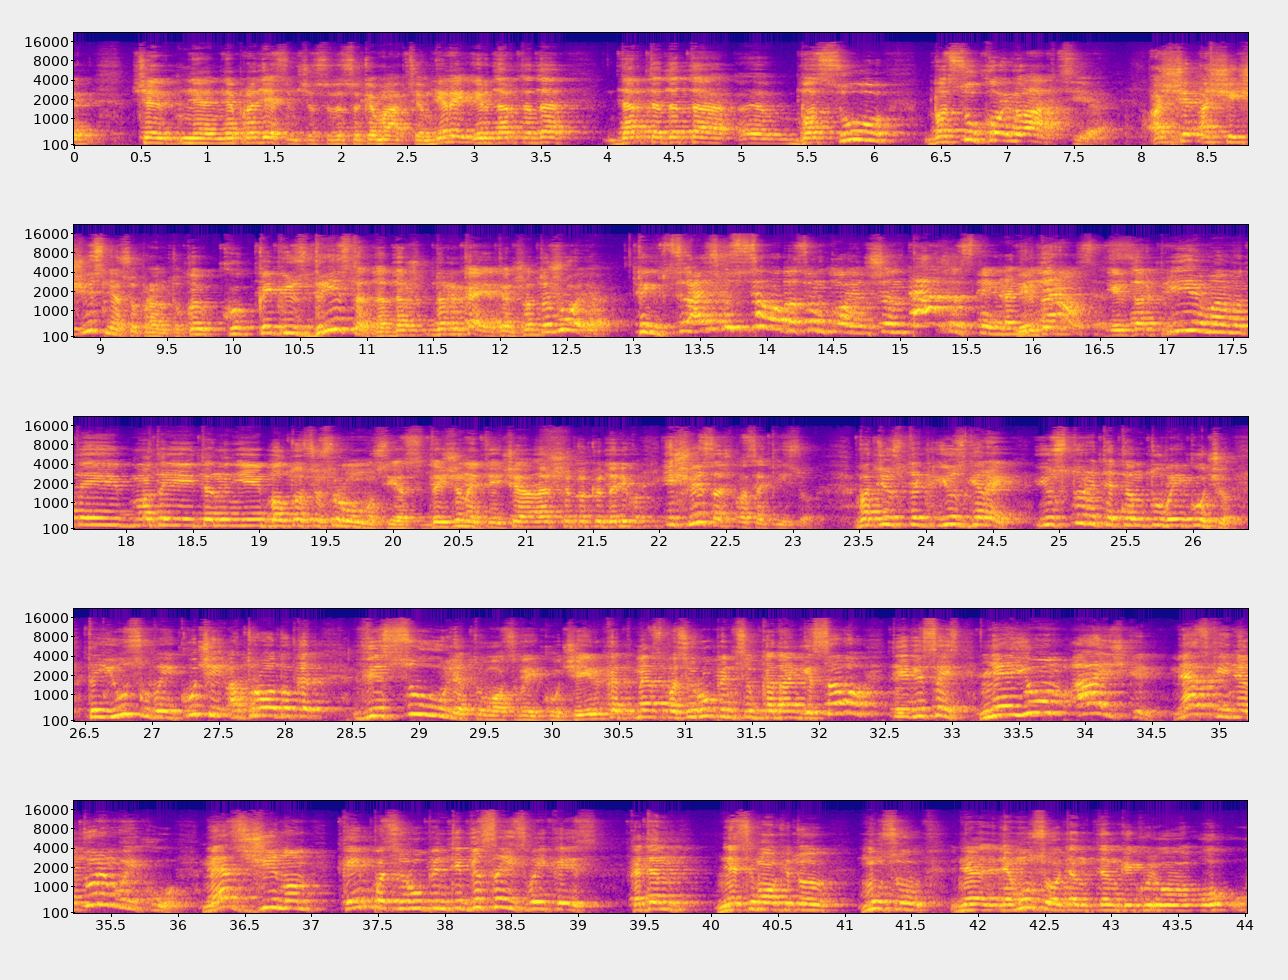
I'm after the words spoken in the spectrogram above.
čia ne, nepradėsim čia su visokiam akcijom. Gerai, ir dar tada, dar tada ta e, basų, basų kojų akcija. Aš čia, aš čia iš vis nesuprantu, ka, ka, kaip jūs drįstate, dar, dar, dar ką jie ten šantažuoja. Taip, aišku, su savo basom kojom šantažas tai yra dar, didžiausias. ir dar priima, matai, matai, ten į baltuosius rūmus jas. Tai žinai, tai čia aš šitokių dalykų. Iš vis aš pasakysiu. Vat jūs, tai, jūs gerai, jūs turite ten tų vaikučių. Tai jūsų vaikučiai atrodo, kad visų Lietuvos vaikučiai. Ir kad mes pasirūpinsim, kadangi savo, tai visais. Ne jum aiškint. Mes, kai neturim vaikų, mes žinom, kaip pasirūpinti visais vaikais. Kad ten nesimokytų mūsų, ne, ne mūsų, o ten, ten kai kurių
